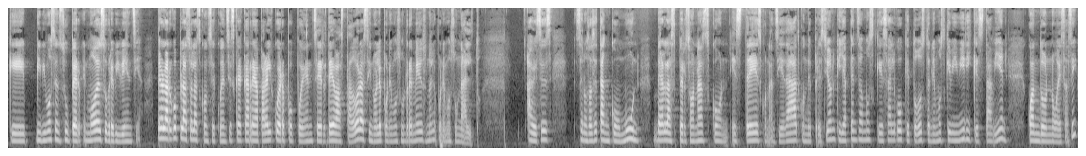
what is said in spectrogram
que vivimos en super en modo de sobrevivencia. Pero a largo plazo las consecuencias que acarrea para el cuerpo pueden ser devastadoras si no le ponemos un remedio, si no le ponemos un alto. A veces se nos hace tan común ver a las personas con estrés, con ansiedad, con depresión, que ya pensamos que es algo que todos tenemos que vivir y que está bien, cuando no es así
